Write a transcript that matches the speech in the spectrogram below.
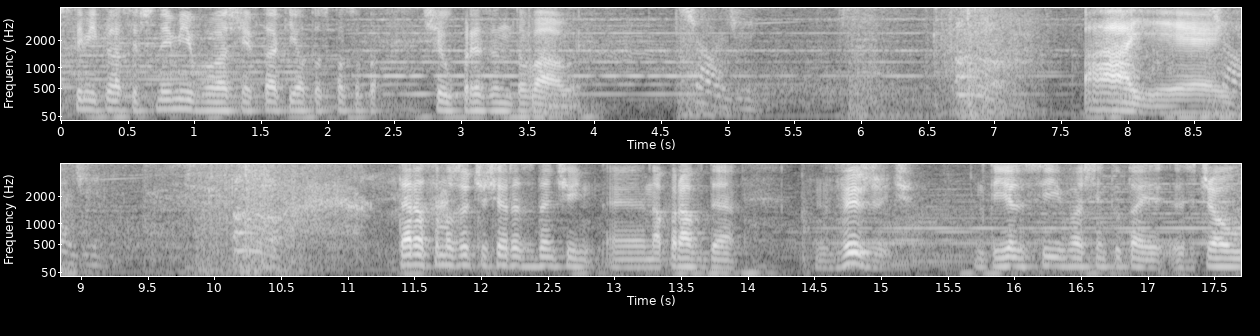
Z tymi klasycznymi właśnie w taki oto sposób się prezentowały. Ajej. Teraz to możecie się rezydenci e, naprawdę wyżyć. DLC właśnie tutaj z Joe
